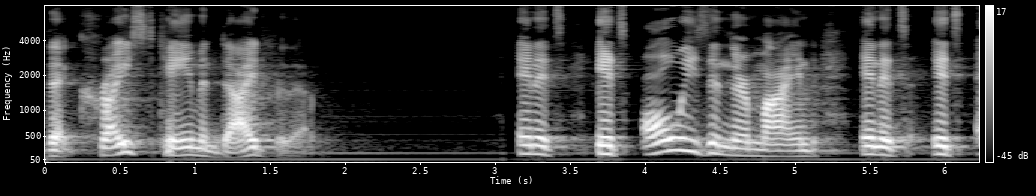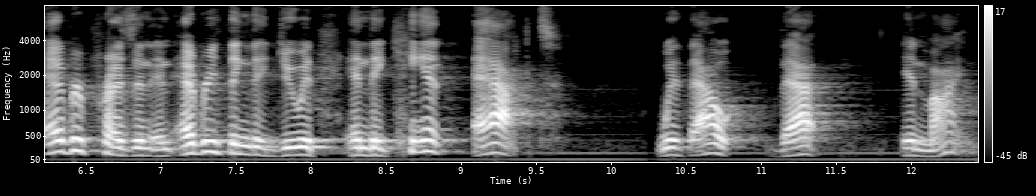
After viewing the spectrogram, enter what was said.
that Christ came and died for them and it's it's always in their mind and it's it's ever present in everything they do it and they can't act without that in mind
